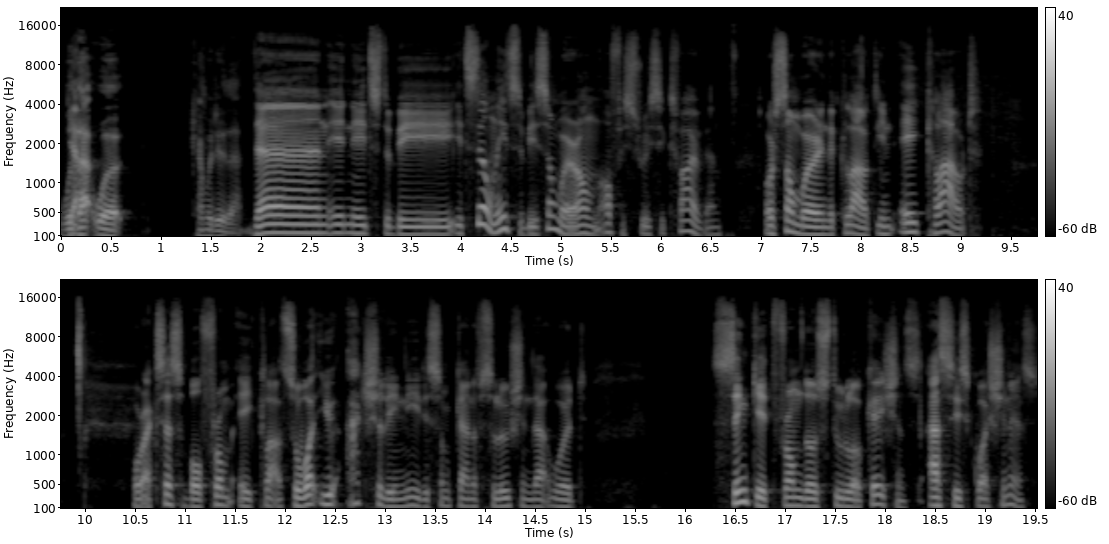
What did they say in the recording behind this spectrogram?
Would Yeah. that work? Can we do that? Then it needs to be. It still needs to be somewhere on Office 365 then, or somewhere in the cloud, in a cloud, or accessible from a cloud. So what you actually need is some kind of solution that would sync it from those two locations, as his question is.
